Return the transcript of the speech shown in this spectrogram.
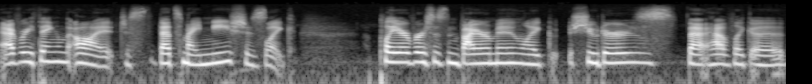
everything oh, it just that's my niche is like player versus environment like shooters that have like a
